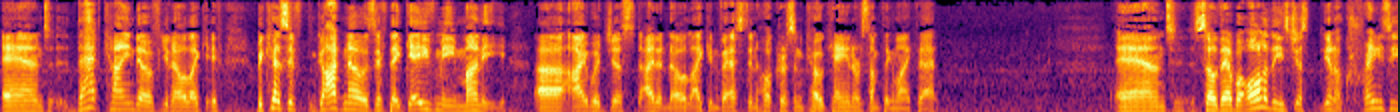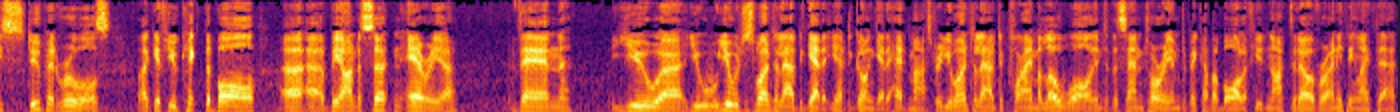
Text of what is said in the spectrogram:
and that kind of you know like if because if God knows if they gave me money, uh, I would just I don't know like invest in hookers and cocaine or something like that. And so there were all of these just you know crazy stupid rules. Like if you kicked the ball uh, uh, beyond a certain area, then you uh, you you just weren't allowed to get it. You had to go and get a headmaster. You weren't allowed to climb a low wall into the sanatorium to pick up a ball if you'd knocked it over or anything like that.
